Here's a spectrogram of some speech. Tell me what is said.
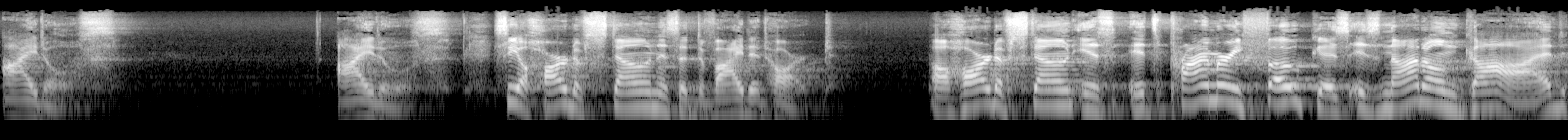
Idols. Idols. See, a heart of stone is a divided heart. A heart of stone is its primary focus is not on God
